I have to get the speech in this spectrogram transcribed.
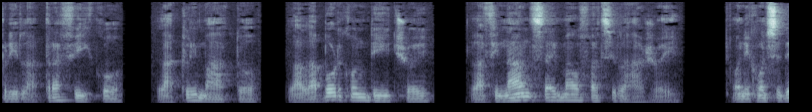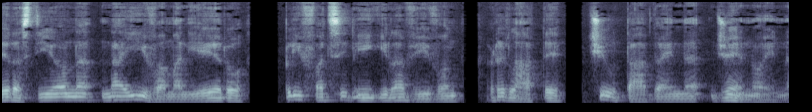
pri la trafico, la climato, la labor condicioi, la finanzae malfacilagioi. Oni consideras tion naiva maniero pli faciligi la vivon relate ciutagain genoin.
